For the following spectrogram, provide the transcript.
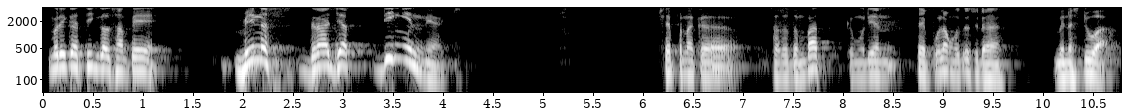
Mereka tinggal sampai minus derajat dingin ya. Saya pernah ke satu tempat, kemudian saya pulang waktu itu sudah minus dua.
